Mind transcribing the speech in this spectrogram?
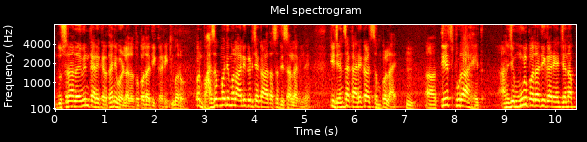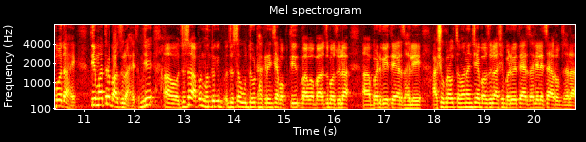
दुसरा नवीन कार्यकर्ता निवडला जातो पदाधिकारी बरोबर पण भाजपमध्ये मला अलीकडच्या काळात असं दिसायला लागलंय की ज्यांचा कार्यकाळ संपलाय हम्म. अं, तेच पुढे आहेत आणि जे मूळ पदाधिकारी आहेत ज्यांना पद आहे ते मात्र बाजूला आहेत. म्हणजे जसं आपण म्हणतो की जसं उद्धव ठाकरेंच्या बाबतीत बाजूबाजूला बडवे तयार झाले अशोकराव चव्हाणांच्या बाजूला असे बडवे तयार झालेल्याचा आरोप झाला.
